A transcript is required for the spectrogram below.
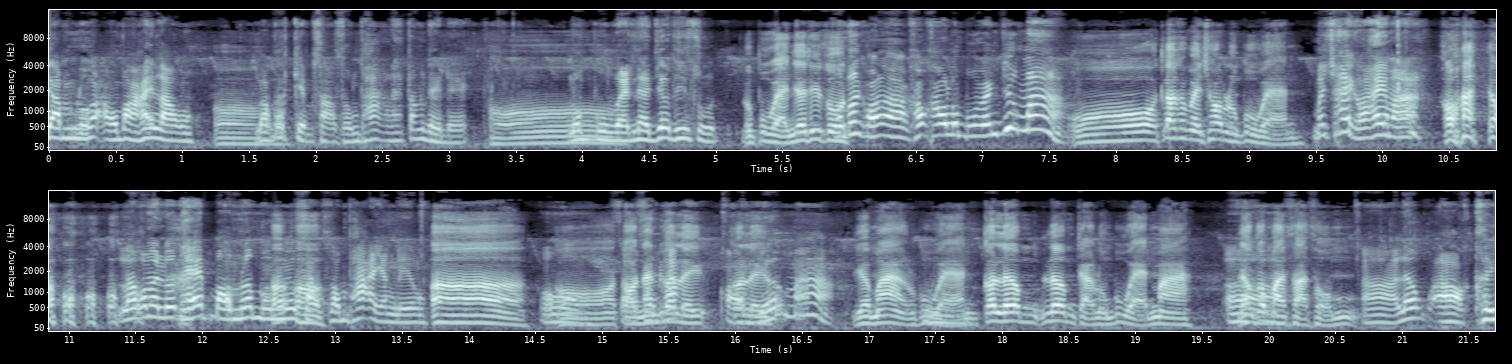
ย่ำลงเอามาให้เราอ๋อเราก็เก็บสะสมพระแล้วตั้งแต่เด็กอ๋อหลวงปู่แหวนเนี่ยเยอะที่สุดหลวงปู่แหวนเยอะที่สุดเมื่อก่อนอะเขาเขาหลวงปู่แหวนเยอะมากโอ้แล้วทำไมชอบหลวงปู่แหวน ไม่ใช่เขาให้มาเขาให้โอ้โหเราก็ไม่รู้แท้ปลอมแล้วมันเออมือเออสะสมผ้าอย่างเร็วเออโอ้อ๋อตอนนั้นก็เลยสะสมพระก็เลยเยอะมาก เยอะมากหลวงปู่แหวนก็เริ่มเริ่มจากหลวงปู่แหวนมาเออ แล้วก็มาสะสม อ่าแล้วอ่าเคย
